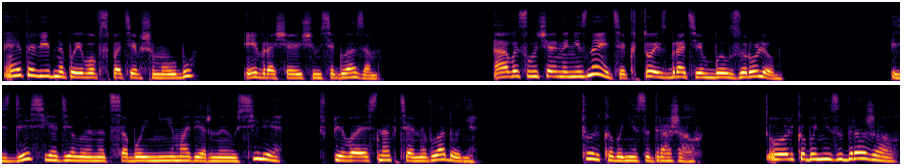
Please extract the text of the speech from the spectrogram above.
Это видно по его вспотевшему лбу и вращающимся глазам. «А вы случайно не знаете, кто из братьев был за рулем?» Здесь я делаю над собой неимоверные усилия, впиваясь ногтями в ладони. Только бы не задрожал. Только бы не задрожал.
